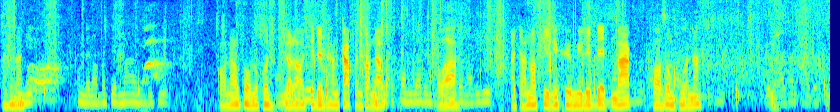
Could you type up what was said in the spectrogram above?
ไปพี่นั่นผมได้รับบาดเจ็บมากเลยพี่ ก่อนนะครับผมทุกคน เดี๋ยวเราจะเดินทางกลับกันก่อนนะครับ ขออนุญาตเดินทงเพราะว่า ก่อนนะพี่อาจารย์ว่าผีนี่คือมีฤทธิ์เด็ดมากพอสมควรนะ เดี๋ยวรอให้ท่านชายจะคุณ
